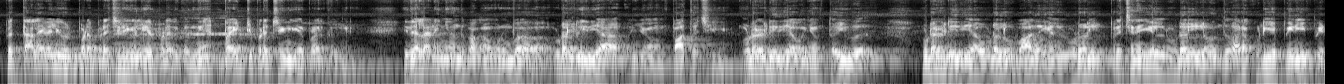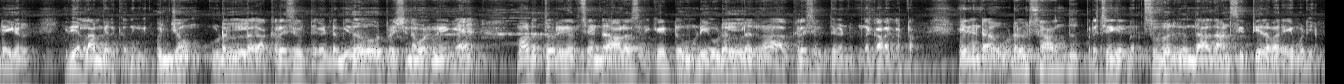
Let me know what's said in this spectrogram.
இப்போ தலைவலி உட்பட பிரச்சனைகள் ஏற்பட இருக்குதுங்க. வயிற்று பிரச்சனைகள் ஏற்பட இருக்குதுங்க. இதெல்லாம் நீங்கள் வந்து பார்க்கணும். ரொம்ப உடல் ரீதியாக கொஞ்சம் பார்த்து வச்சுக்கிங்க. உடல் ரீதியாக கொஞ்சம் தொய்வு உடல் ரீதியாக உடல் உபாதைகள் உடல் பிரச்சனைகள் உடலில் வந்து வரக்கூடிய பிணி பீடைகள் இது எல்லாமே இருக்குதுங்க. கொஞ்சம் உடலில் அக்கறை செலுத்த வேண்டும். ஏதோ ஒரு பிரச்சனை உடனே நீங்கள் மருத்துவரிடம் சென்று ஆலோசனை கேட்டு உங்களுடைய உடலில் அக்கறை செலுத்த வேண்டும் இந்த காலகட்டம். ஏனென்றால் உடல் சார்ந்து பிரச்சனைகள் சுவர் இருந்தால் தான் சித்திரம் வரைய முடியும்.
